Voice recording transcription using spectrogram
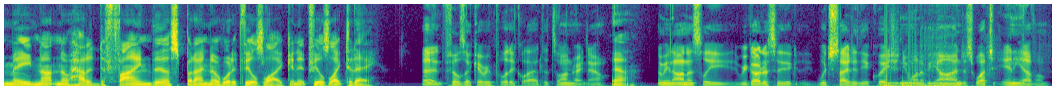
may not know how to define this, but I know what it feels like, and it feels like today. Yeah, It feels like every political ad that's on right now. Yeah. I mean, honestly, regardless of which side of the equation you want to be on, just watch any of them.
